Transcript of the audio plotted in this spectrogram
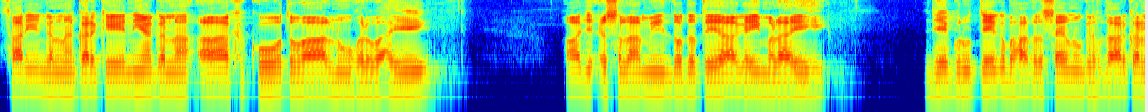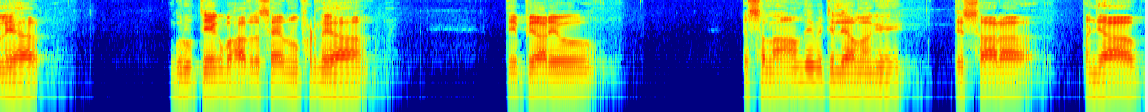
ਸਾਰੀਆਂ ਗੱਲਾਂ ਕਰਕੇ ਇੰਨੀਆਂ ਗੱਲਾਂ, ਆਖ ਕੋਤਵਾਲ ਨੂੰ ਹਲਵਾਈ ਅੱਜ ਇਸਲਾਮੀ ਦੁੱਧ ਤੇ ਆ ਗਈ ਮਲਾਈ। ਜੇ ਗੁਰੂ ਤੇਗ ਬਹਾਦਰ ਸਾਹਿਬ ਨੂੰ ਗ੍ਰਿਫਤਾਰ ਕਰ ਲਿਆ, ਗੁਰੂ ਤੇਗ ਬਹਾਦਰ ਸਾਹਿਬ ਨੂੰ ਫੜ ਲਿਆ ਤੇ ਪਿਆਰਿਓ, ਇਸਲਾਮ ਦੇ ਵਿੱਚ ਲਿਆਵਾਂਗੇ ਤੇ ਸਾਰਾ ਪੰਜਾਬ,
